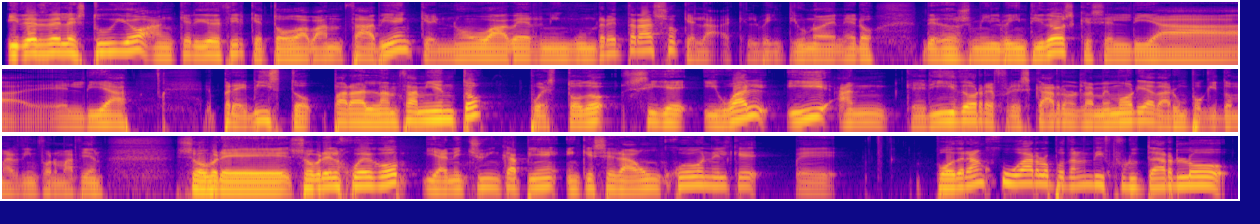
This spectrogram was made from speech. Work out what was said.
Y desde el estudio han querido decir que todo avanza bien, que no va a haber ningún retraso, que, la, el 21 de enero de 2022, que es el día, el día previsto para el lanzamiento, pues todo sigue igual y han querido refrescarnos la memoria, dar un poquito más de información sobre, sobre el juego y han hecho hincapié en que será un juego en el que eh, podrán jugarlo, podrán disfrutarlo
